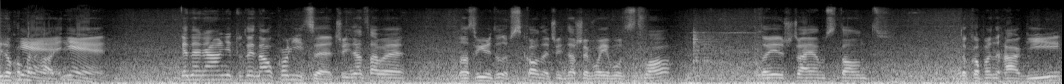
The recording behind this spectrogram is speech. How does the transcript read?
i do Nie, Kopenhagi? nie. Generalnie tutaj na okolice, czyli na całe, nazwijmy to Skone, czyli nasze województwo, dojeżdżają stąd do Kopenhagi,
